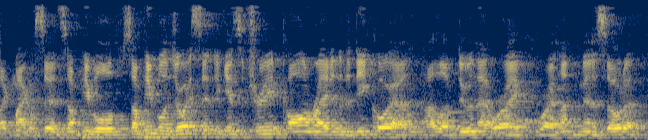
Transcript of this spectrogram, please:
like Michael said, some people some people enjoy sitting against a tree and calling right into the decoy. I, I love doing that. Where I where I hunt in Minnesota,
